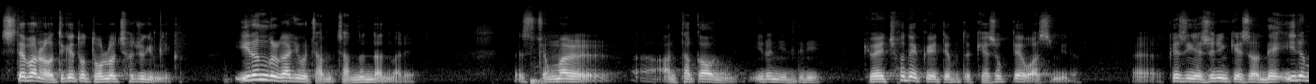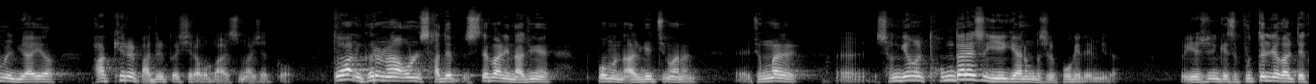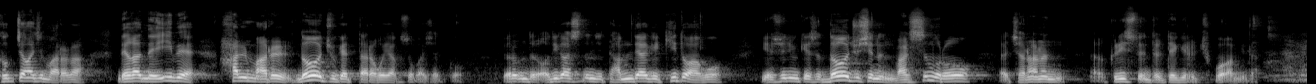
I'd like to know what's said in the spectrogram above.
스테반을 어떻게 또 돌로 쳐 죽입니까? 이런 걸 가지고 잡, 잡는단 말이에요. 그래서 정말 안타까운 이런 일들이 교회 초대교회 때부터 계속되어 왔습니다. 예, 그래서 예수님께서 내 이름을 위하여 박해를 받을 것이라고 말씀하셨고 또한 그러나 오늘 스테반이 나중에 보면 알겠지만은 예, 정말 예, 성경을 통달해서 얘기하는 것을 보게 됩니다. 예수님께서 붙들려 갈 때 걱정하지 말아라. 내가 내 입에 할 말을 넣어 주겠다라고 약속하셨고 여러분들 어디 가서든지 담대하게 기도하고 예수님께서 넣어 주시는 말씀으로 전하는 그리스도인들 되기를 축복합니다.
